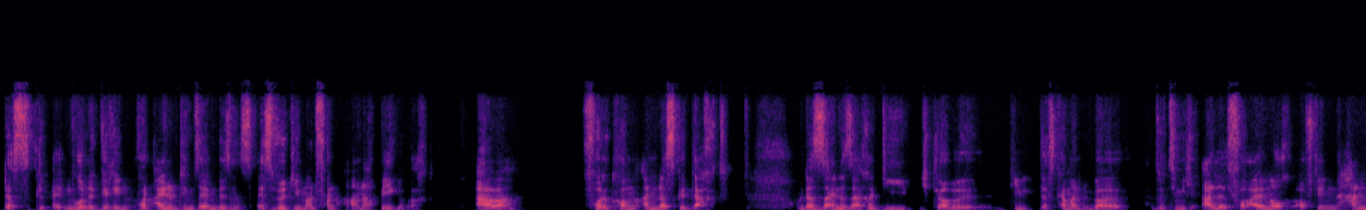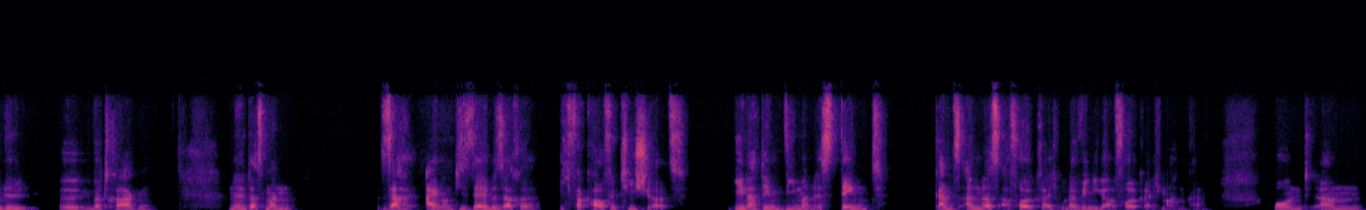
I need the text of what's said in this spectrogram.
das im Grunde, wir reden von einem und demselben Business. Es wird jemand von A nach B gebracht. Aber vollkommen anders gedacht. Und das ist eine Sache, die ich glaube, die, das kann man über so ziemlich alle, vor allem auch auf den Handel äh, übertragen, ne, dass man Sache, ein und dieselbe Sache, ich verkaufe T-Shirts, je nachdem, wie man es denkt, ganz anders erfolgreich oder weniger erfolgreich machen kann. Und ähm,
